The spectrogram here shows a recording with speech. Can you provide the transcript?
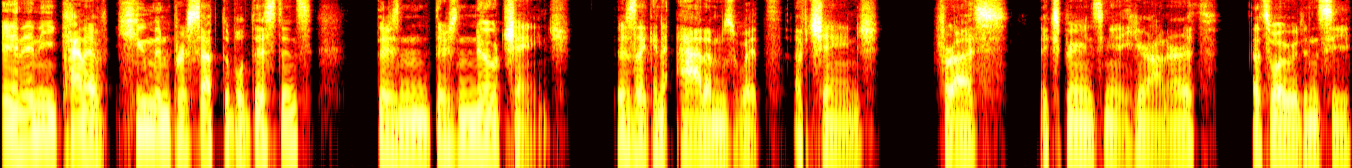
in any kind of human perceptible distance, there's there's no change. There's like an atom's width of change for us experiencing it here on Earth. That's why we didn't see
